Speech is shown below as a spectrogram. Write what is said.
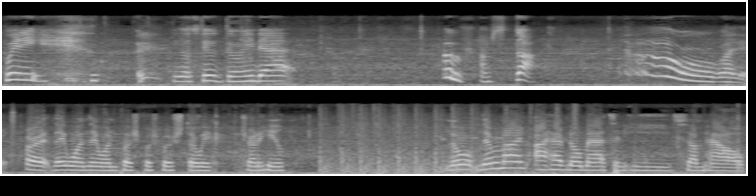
Pretty. You're still doing that? Oof, I'm stuck. Oh, right. Alright, they won, they won. Push, push, push. They're weak. Trying to heal. No, never mind. I have no mats and he somehow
